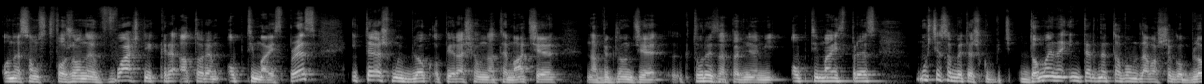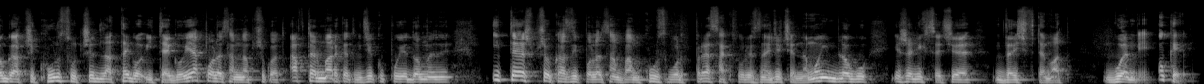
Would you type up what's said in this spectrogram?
One są stworzone właśnie kreatorem OptimizePress i też mój blog opiera się na temacie, na wyglądzie, który zapewnia mi OptimizePress. Musicie sobie też kupić domenę internetową dla Waszego bloga, czy kursu, czy dla tego i tego. Ja polecam na przykład Aftermarket, gdzie kupuję domeny i też przy okazji polecam Wam kurs WordPressa, który znajdziecie na moim blogu, jeżeli chcecie wejść w temat głębiej. Ok.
